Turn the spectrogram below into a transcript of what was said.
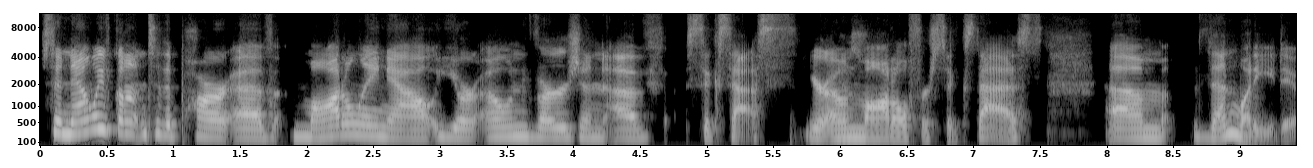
So now we've gotten to the part of modeling out your own version of success, your own model for success um, then what do you do?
